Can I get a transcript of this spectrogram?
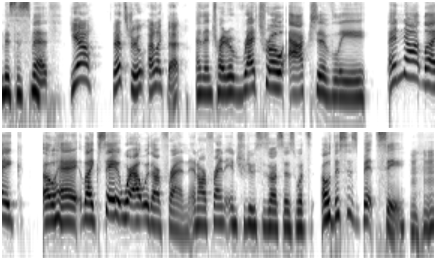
Mrs. Smith." Yeah, that's true. I like that. And then try to retroactively and not like, "Oh, hey, like say we're out with our friend and our friend introduces us as what's, "Oh, this is Bitsy." hmm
